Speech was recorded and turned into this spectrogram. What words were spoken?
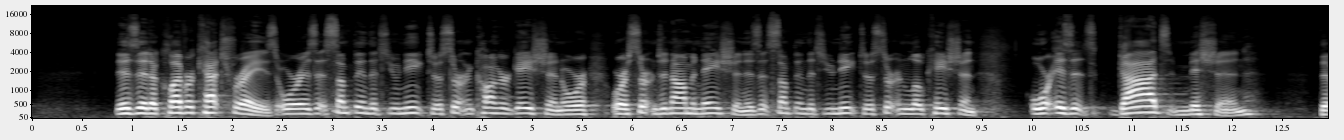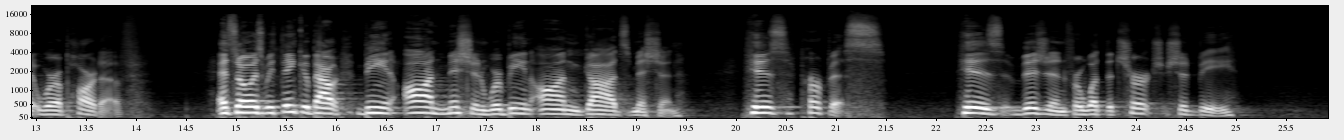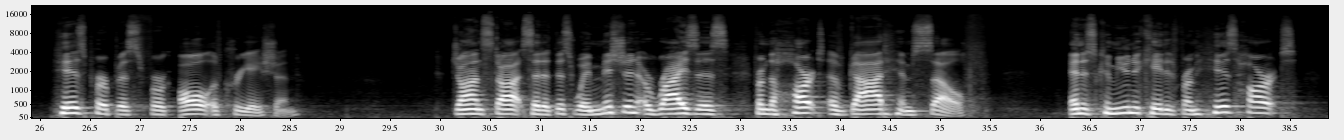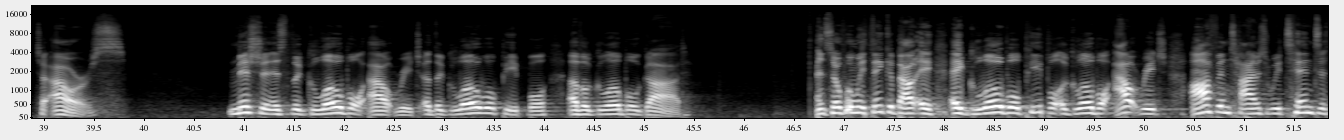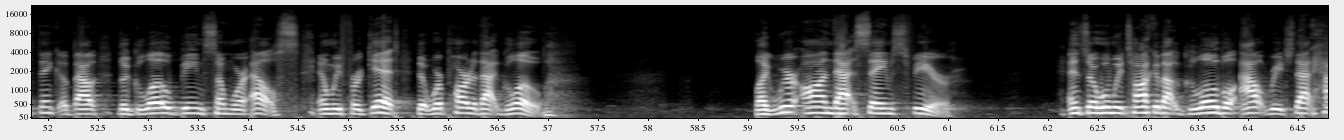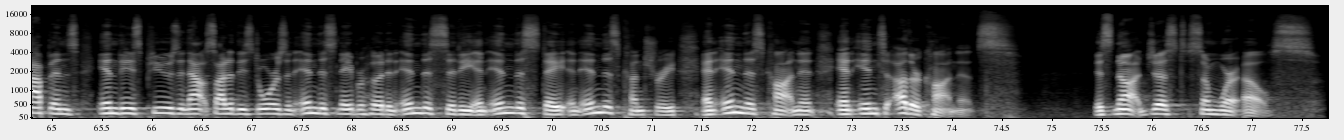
Is it a clever catchphrase, or is it something that's unique to a certain congregation or, or a certain denomination? Is it something that's unique to a certain location? Or is it God's mission that we're a part of? And so, as we think about being on mission, we're being on God's mission, His purpose, His vision for what the church should be, His purpose for all of creation. John Stott said it this way Mission arises from the heart of God Himself and is communicated from His heart to ours. Mission is the global outreach of the global people of a global God. And so, when we think about a, a global people, a global outreach, oftentimes we tend to think about the globe being somewhere else, and we forget that we're part of that globe. Like we're on that same sphere. And so when we talk about global outreach, that happens in these pews and outside of these doors and in this neighborhood and in this city and in this state and in this country and in this continent and into other continents. It's not just somewhere else.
